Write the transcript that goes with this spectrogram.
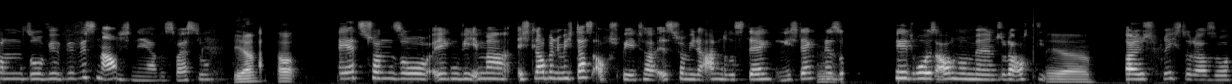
schon so, wir, wir wissen auch nicht Näheres, weißt du? Ja, oh. Jetzt schon so irgendwie immer, ich glaube nämlich, das auch später ist schon wieder anderes Denken. Ich denke hm. mir so, Pedro ist auch nur Mensch oder auch die. Ja gerade sprichst oder so.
